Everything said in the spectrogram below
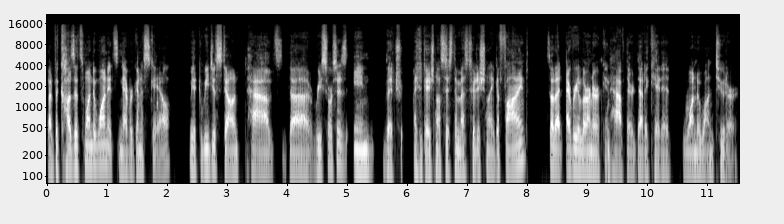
But because it's one-to-one, it's never going to scale. We, we just don't have the resources in the tr- educational system as traditionally defined so that every learner can have their dedicated one-to-one tutor.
